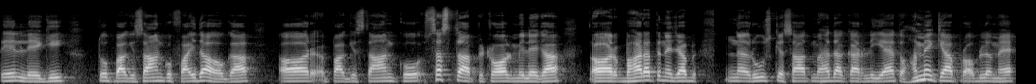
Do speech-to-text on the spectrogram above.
तेल लेगी तो पाकिस्तान को फ़ायदा होगा और पाकिस्तान को सस्ता पेट्रोल मिलेगा। और भारत ने जब रूस के साथ महदा कर लिया है तो हमें क्या प्रॉब्लम है?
